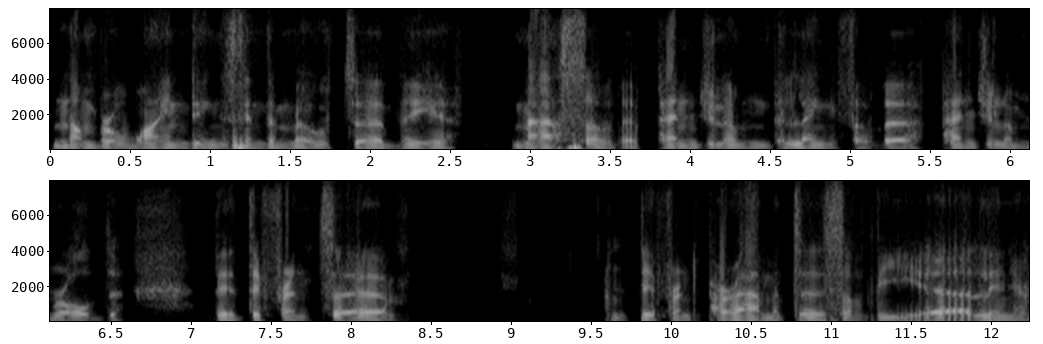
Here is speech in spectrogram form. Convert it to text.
number of windings in the motor, the mass of the pendulum, the length of the pendulum rod, the different uh, different parameters of the uh, linear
